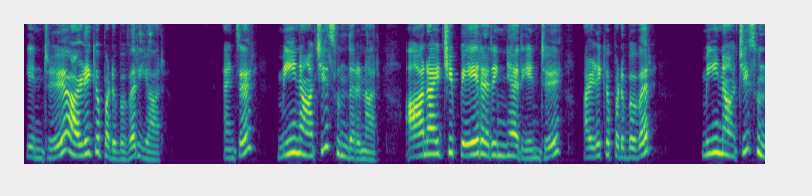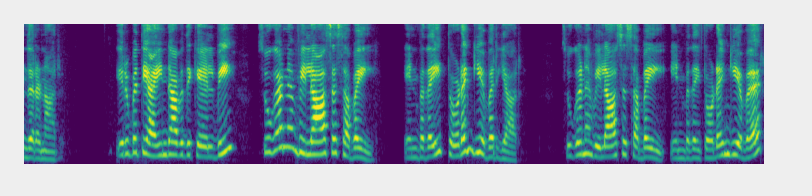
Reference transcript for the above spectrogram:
என்று அழைக்கப்படுபவர் யார்? ஆன்சர் மீனாட்சி சுந்தரனார். ஆராய்ச்சி பேரறிஞர் என்று அழைக்கப்படுபவர் மீனாட்சி சுந்தரனார். இருபத்தி ஐந்தாவது கேள்வி சுகன விலாச சபை என்பதை தொடங்கியவர் யார்? சுகன விலாச சபை என்பதை தொடங்கியவர்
